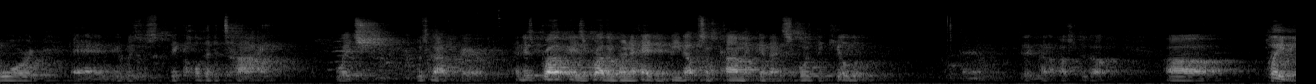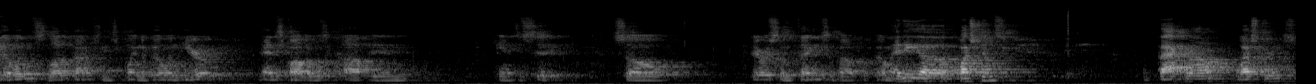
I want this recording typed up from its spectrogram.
Award, and it was, they called it a tie, which was not fair. And his, bro- his brother went ahead and beat up some comic, and I suppose they killed him. And they kind of hushed it up. Uh, played villains, a lot of times he's playing a villain here, and his father was a cop in Kansas City. So there are some things about the film. Any uh, questions? Background, westerns?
